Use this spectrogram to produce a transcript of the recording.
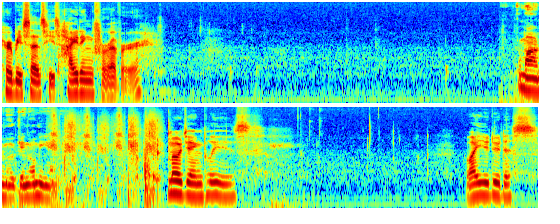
Kirby says he's hiding forever. Come on, Mojang, let me in. Mojang, please. Why you do this?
